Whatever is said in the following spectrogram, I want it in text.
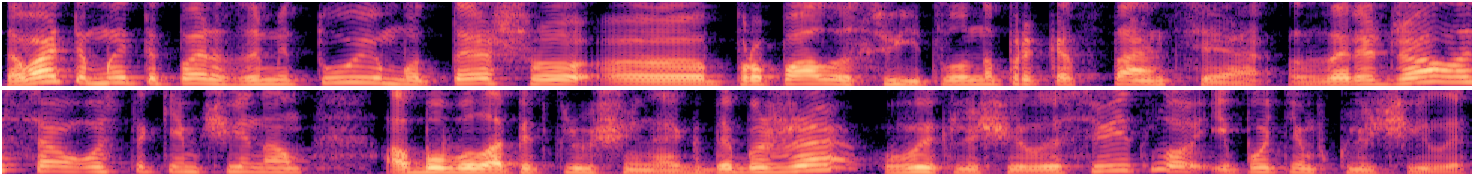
Давайте ми тепер замітуємо те, що е, пропало світло. Наприклад, станція заряджалася ось таким чином, або була підключена як ДБЖ, виключили світло і потім включили.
